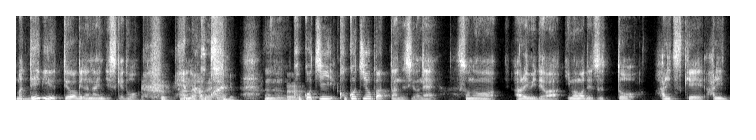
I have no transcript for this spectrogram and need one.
まあ、デビューっていうわけじゃないんですけど 変な話だけど、うん、うん、心地心地よかったんですよね。そのある意味では今までずっと貼り付け貼り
